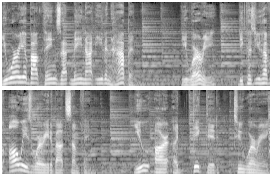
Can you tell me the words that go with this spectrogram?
You worry about things that may not even happen. You worry because you have always worried about something. You are addicted to worrying.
